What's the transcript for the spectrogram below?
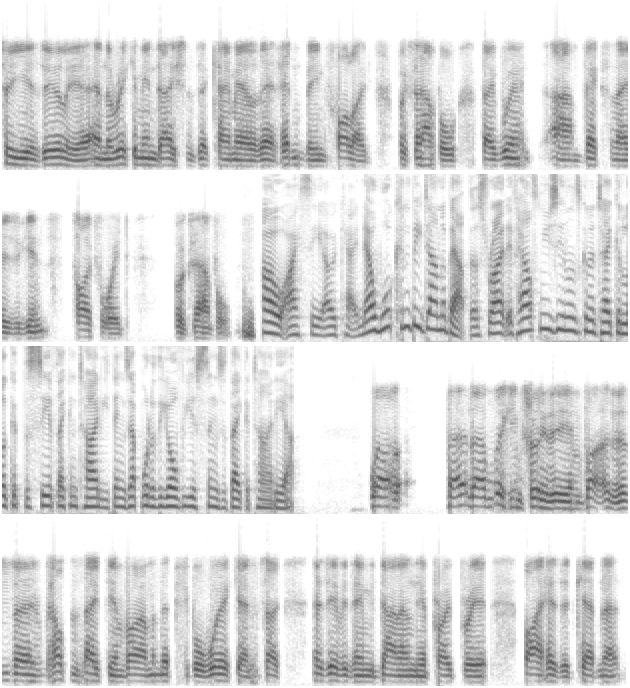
two years earlier, and the recommendations that came out of that hadn't been followed. For example, they weren't um, vaccinated against typhoid. For example. Oh, I see. Okay. Now, what can be done about this, right? If Health New Zealand's going to take a look at this, see if they can tidy things up, what are the obvious things that they could tidy up? Well, they're working through the, the health and safety environment that people work in. So, has everything been done in the appropriate biohazard cabinets,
